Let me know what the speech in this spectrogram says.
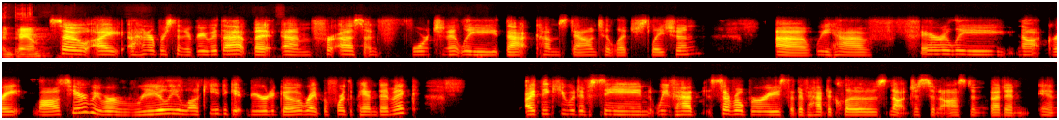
and pam so i 100% agree with that but um, for us unfortunately that comes down to legislation uh, we have fairly not great laws here. We were really lucky to get beer to go right before the pandemic. I think you would have seen we've had several breweries that have had to close, not just in Austin, but in in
